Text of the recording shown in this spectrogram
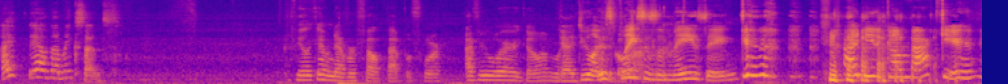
I yeah, that makes sense. I feel like I've never felt that before. Everywhere I go, I'm like, Yeah, I do like this place back." is amazing. I need to come back here.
